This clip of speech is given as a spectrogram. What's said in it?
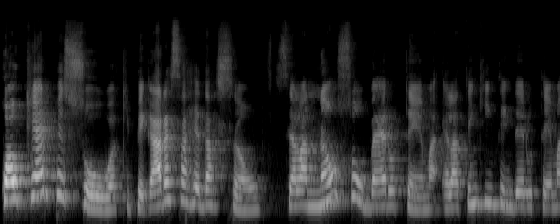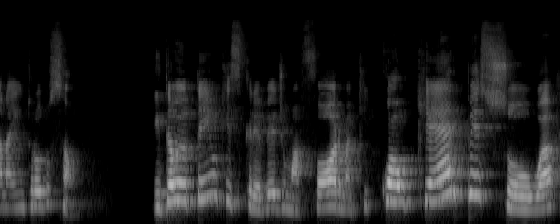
Qualquer pessoa que pegar essa redação, se ela não souber o tema, ela tem que entender o tema na introdução. Então eu tenho que escrever de uma forma que qualquer pessoa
